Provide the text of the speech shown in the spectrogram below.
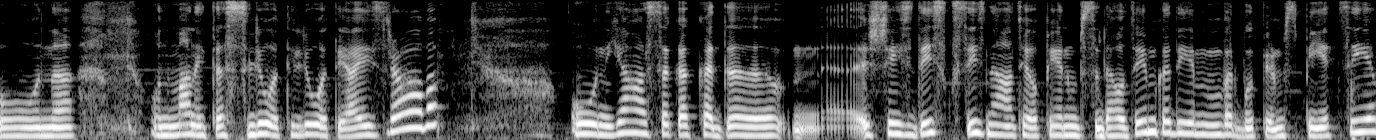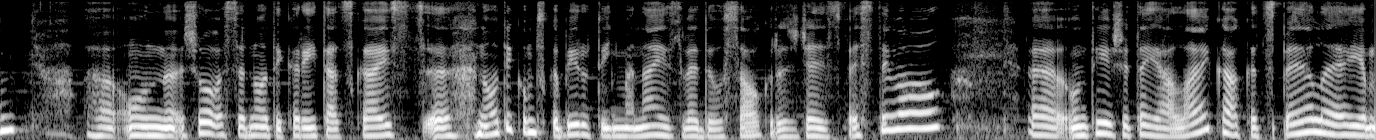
Un, uh, un mani tas ļoti, ļoti aizrāva. Un jāsaka, ka šīs disks iznāca jau pirms daudziem gadiem, varbūt pirms pieciem. Un šovasar notika arī tāds skaists notikums, ka Birutiņa man aizveda uz Saukras džēzus festivālu. Un tieši tajā laikā, kad spēlēja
